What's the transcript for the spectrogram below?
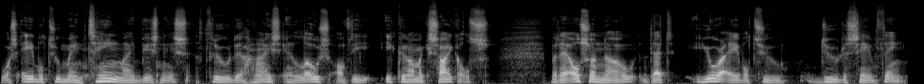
was able to maintain my business through the highs and lows of the economic cycles but I also know that you are able to do the same thing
